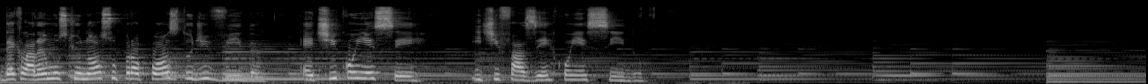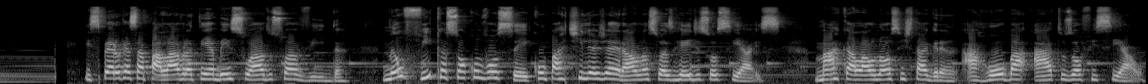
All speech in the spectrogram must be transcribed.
Declaramos que o nosso propósito de vida é te conhecer e te fazer conhecido. Espero que essa palavra tenha abençoado sua vida. Não fica só com você, compartilha geral nas suas redes sociais. Marca lá o nosso Instagram, @atosoficial.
